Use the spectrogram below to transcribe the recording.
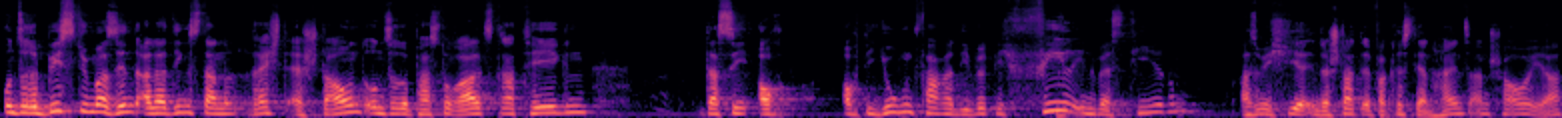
Unsere Bistümer sind allerdings dann recht erstaunt, unsere Pastoralstrategen, dass sie auch, auch die Jugendpfarrer, die wirklich viel investieren, also wenn ich hier in der Stadt etwa Christian Heinz anschaue, ja,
